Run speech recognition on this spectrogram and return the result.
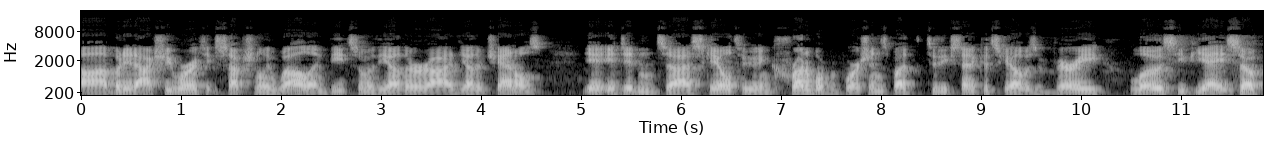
Uh, but it actually worked exceptionally well and beat some of the other uh, the other channels. It, it didn't uh, scale to incredible proportions, but to the extent it could scale, it was a very low CPA. So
